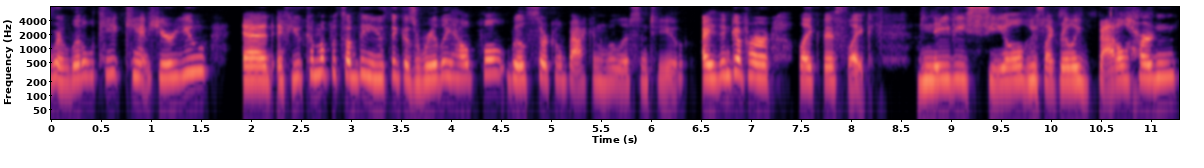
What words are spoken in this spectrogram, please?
where little Kate can't hear you. And if you come up with something you think is really helpful, we'll circle back and we'll listen to you. I think of her like this, like Navy SEAL who's like really battle hardened.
